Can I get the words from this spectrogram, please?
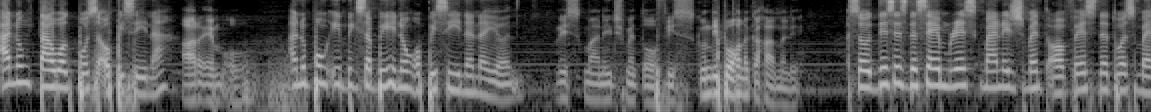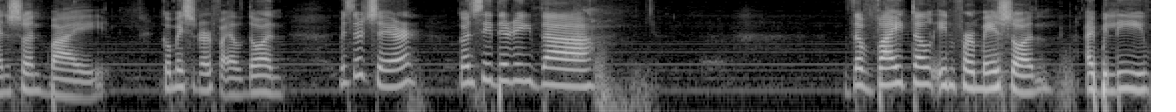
Anong tawag po sa opisina? RMO. Ano pong ibig sabihin ng opisina na yon? Risk Management Office. Kung di po ako nagkakamali. So this is the same risk management office that was mentioned by Commissioner Faeldon. Mr. Chair, considering the the vital information, I believe,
